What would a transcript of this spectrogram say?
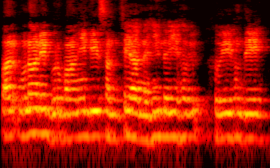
ਪਰ ਉਹਨਾਂ ਨੇ ਗੁਰਬਾਣੀ ਦੀ ਸੰਥਿਆ ਨਹੀਂ ਲਈ ਹੋਈ- ਹੁੰਦੀ।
